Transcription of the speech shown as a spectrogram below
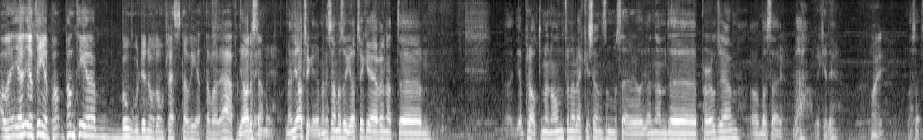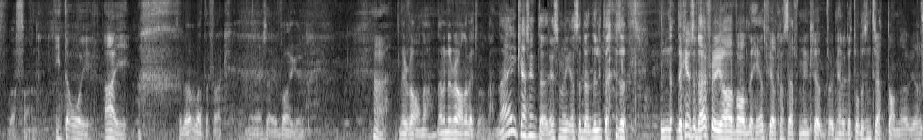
Ja, men jag, jag tänker att Pa- Pantera borde nog de flesta veta vad det är för ja, det någonting. stämmer ju. Men jag tycker det. Men det är samma sak. Jag tycker även att... ehm, jag pratade med någon för några veckor sedan som så här, jag nämnde Pearl Jam. Och bara såhär, va? Vilka är det? Oj. Och så här, vad fan? Inte oj, aj. Så bara, what the fuck? Men så här, vad är grejen? Huh. Nirvana. Nej men Nirvana vet vad alla. Nej kanske inte. Det är, som, alltså, det, det är lite... Alltså, det är kanske därför jag valde helt fel koncept för min klubb. Jag menar det är 2013 och jag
